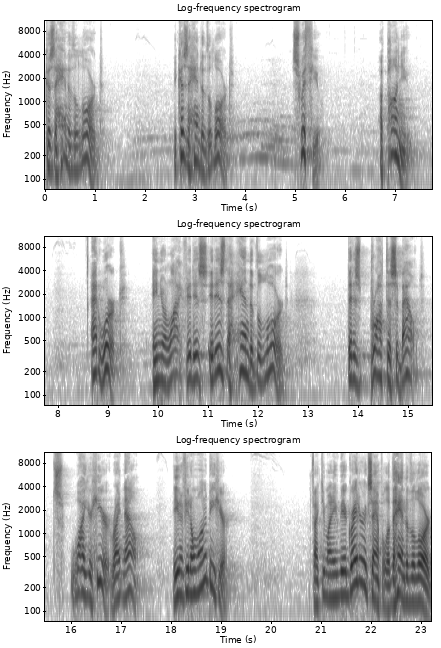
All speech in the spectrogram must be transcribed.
Because the hand of the Lord, because the hand of the Lord is with you, upon you, at work in your life. It is, it is the hand of the Lord that has brought this about. It's why you're here right now, even if you don't want to be here. In fact, you might even be a greater example of the hand of the Lord.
